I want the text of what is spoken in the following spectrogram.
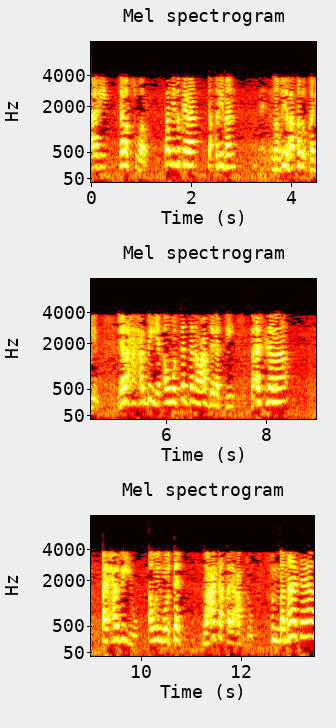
هذه ثلاث صور وهذه ذكرت تقريبا نظيرها قبل قليل. جرح حربيا أو مرتدا أو عبد نفسه فأسلم الحربي أو المرتد وعتق العبد ثم مات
